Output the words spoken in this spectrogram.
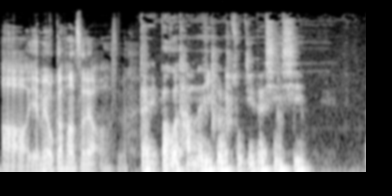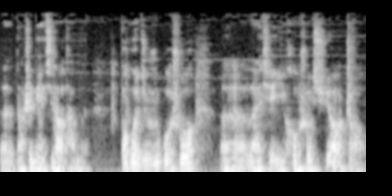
哦，也没有官方资料，对吧？对，包括他们的一个祖籍的信息，呃，当时联系到他们，包括就如果说呃篮协以后说需要找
